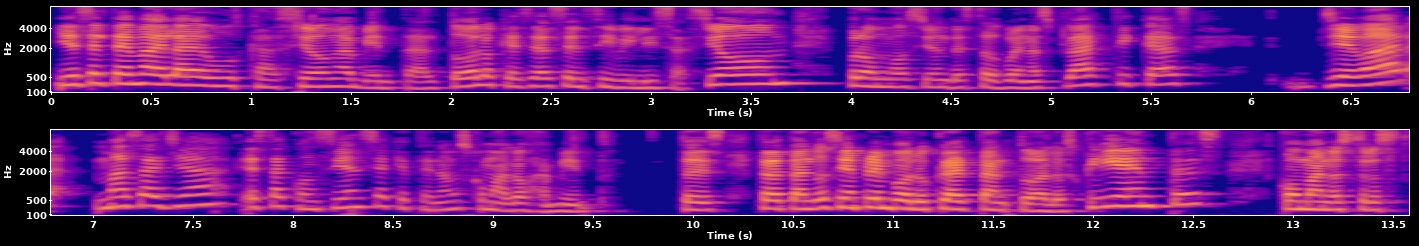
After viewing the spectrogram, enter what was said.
y es el tema de la educación ambiental, todo lo que sea sensibilización, promoción de estas buenas prácticas, llevar más allá esta conciencia que tenemos como alojamiento. Entonces, tratando siempre de involucrar tanto a los clientes como a nuestros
